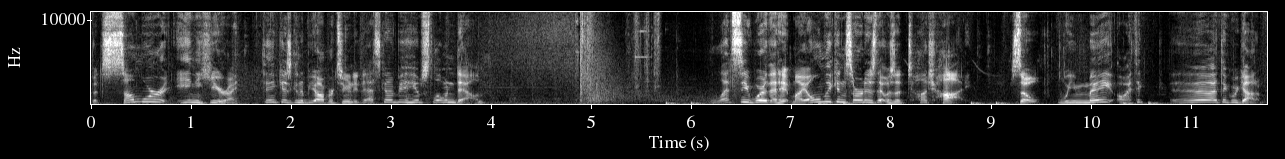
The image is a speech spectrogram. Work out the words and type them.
But somewhere in here, I think is going to be opportunity. That's going to be him slowing down. Let's see where that hit. My only concern is that was a touch high. So we may... Oh, I think... Uh, I think we got him.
